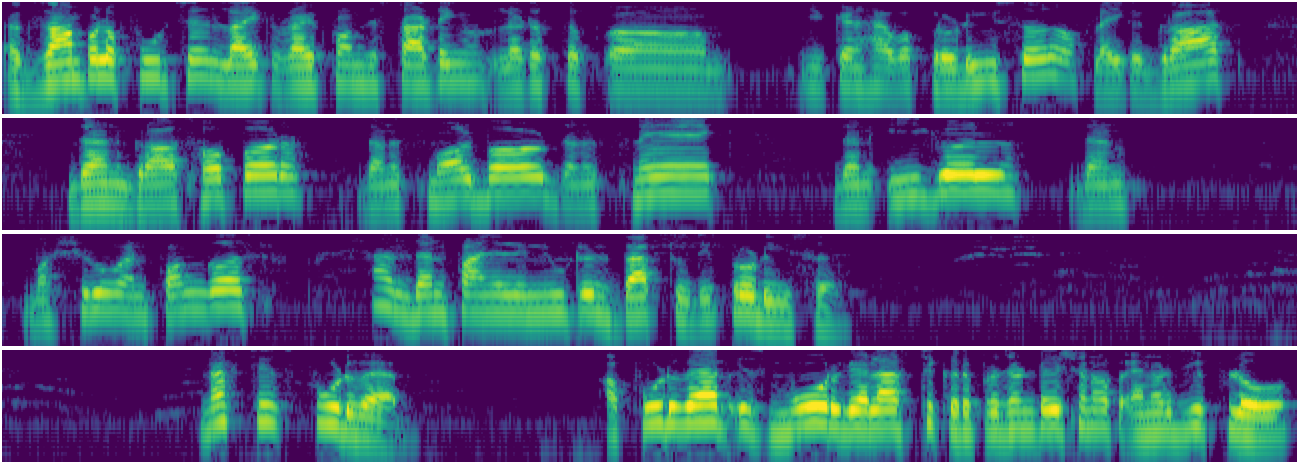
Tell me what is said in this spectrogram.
Example of food chain like right from the starting, let us uh, you can have a producer of like a grass, then grasshopper, then a small bird, then a snake, then eagle, then mushroom and fungus and then finally nutrients back to the producer. Next is food web. A food web is more realistic representation of energy flow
